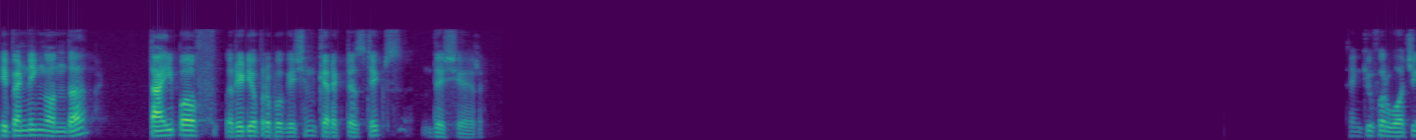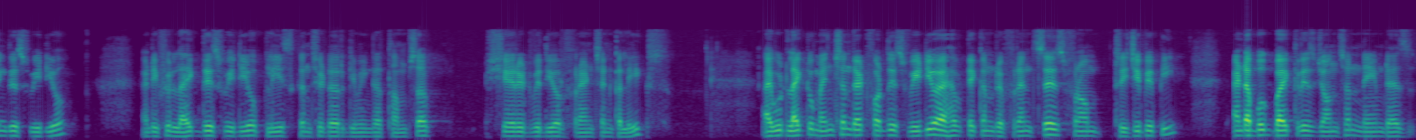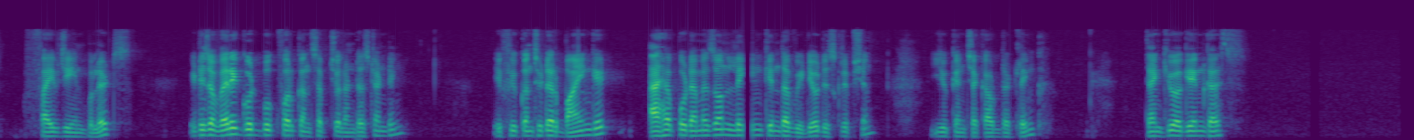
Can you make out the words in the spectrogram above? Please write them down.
depending on the type of radio propagation characteristics they share. Thank you for watching this video. And if you like this video, please consider giving a thumbs up, share it with your friends and colleagues. I would like to mention that for this video, I have taken references from 3GPP and a book by Chris Johnson named as 5G in Bullets. It is a very good book for conceptual understanding. If you consider buying it, I have put Amazon link in the video description. You can check out that link. Thank you again, guys.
